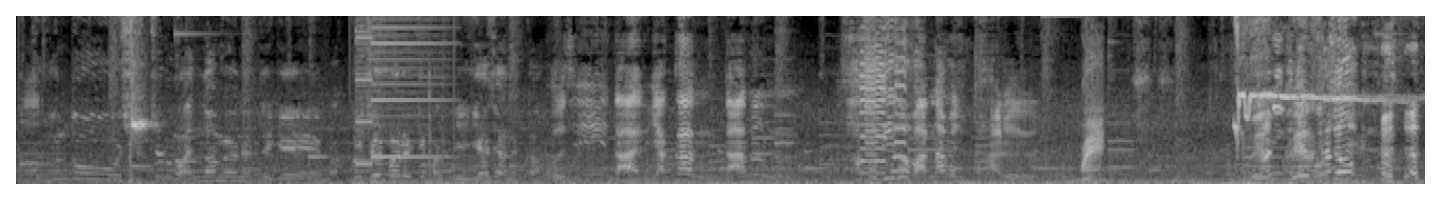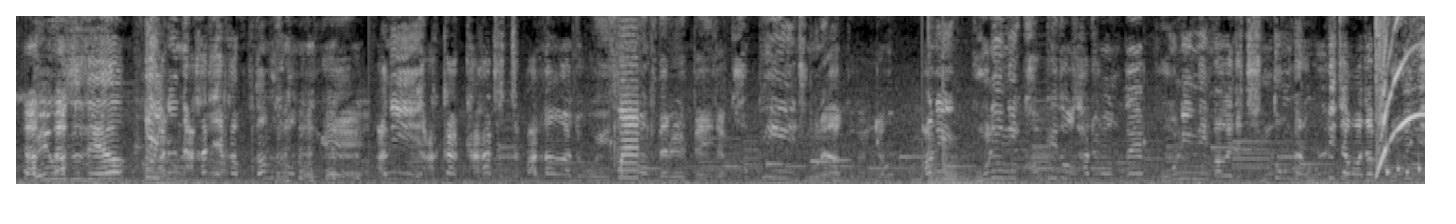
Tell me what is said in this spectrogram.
어. 그분도 실제로 만나면은 되게 막 예절 바르게 막 얘기하지 않을까? 그렇지. 나 약간 나는 사석에서 만나면 좀 다르. 왜, 아니, 왜 그냥 웃죠? 왜 웃으세요? 나는 아까 약간 부담스러웠던 게 아니 아까 다 같이 만나가지고 이 사람 기다릴 때 이제 커피 주문해놨거든요. 아니 본인이 커피도 사주는데 본인이 막 이제 진동벨 울리자마자 본인이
